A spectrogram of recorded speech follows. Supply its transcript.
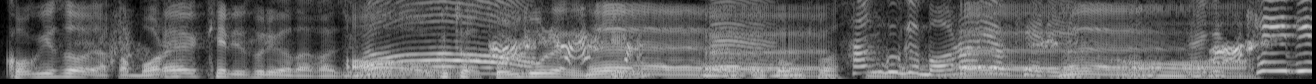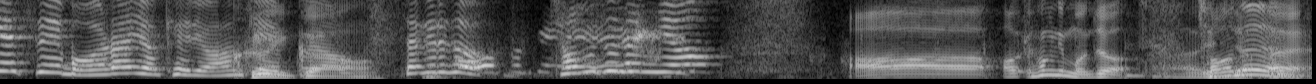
거기서 약간 머라이어 캐리 소리가 나가지고. 어, 그쵸. 돌고래 느낌. 네. 네. 너무 좋았습니다. 한국의 머라이어 네. 캐리. 네. 알겠습니다. KBS의 머라이어 캐리와 함께했고요. 그러니까요. 자, 그래서 점수는요? 아, 어, 형님 먼저. 저는 네.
